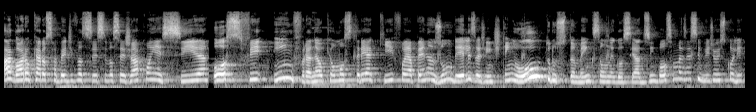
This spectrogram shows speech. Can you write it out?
Agora eu quero saber de você se você já conhecia os FI Infra, né? O que eu mostrei aqui foi apenas um deles. A gente tem outros também que são negociados em bolsa, mas nesse vídeo eu escolhi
